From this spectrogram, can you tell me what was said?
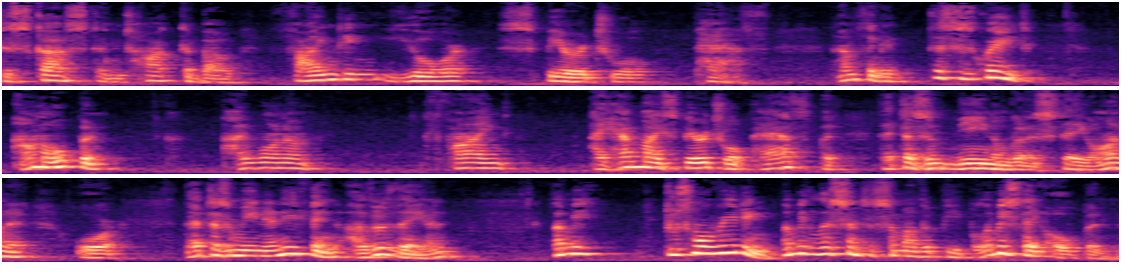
discussed and talked about finding your spiritual path. And I'm thinking, this is great. I'm open. I want to find, I have my spiritual path, but that doesn't mean I'm going to stay on it, or that doesn't mean anything other than let me do some more reading. Let me listen to some other people. Let me stay open.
